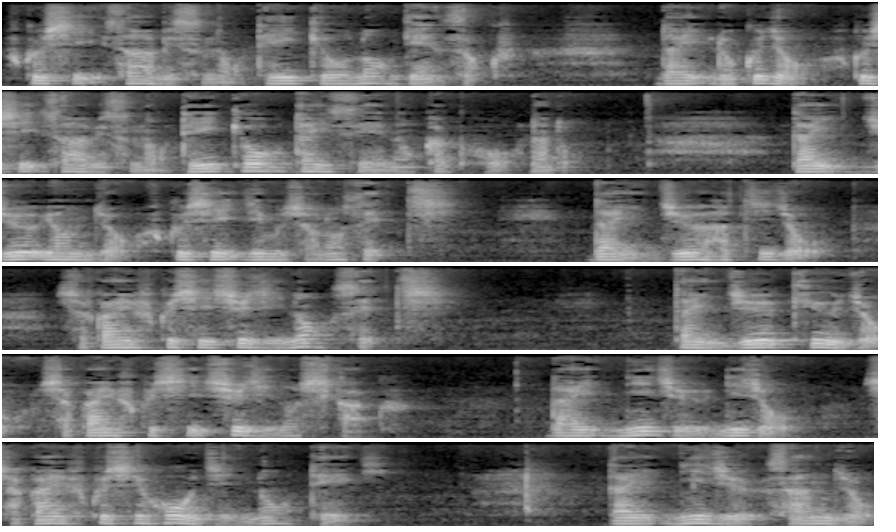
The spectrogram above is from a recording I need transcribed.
福祉サービスの提供の原則第6条福祉サービスの提供体制の確保など第14条福祉事務所の設置第18条社会福祉主事の設置。第19条社会福祉主事の資格。第22条社会福祉法人の定義。第23条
